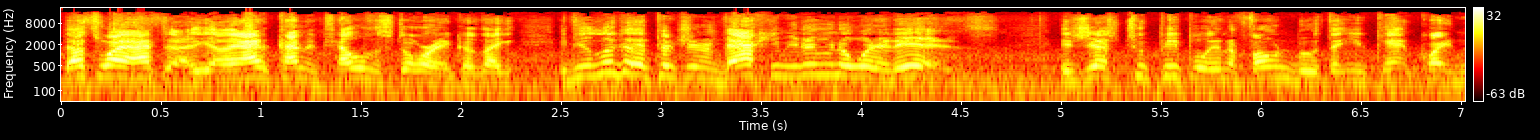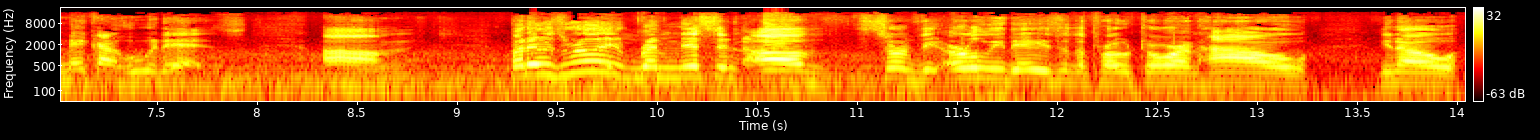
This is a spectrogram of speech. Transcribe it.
that's why I have to. I have to kind of tell the story because, like, if you look at the picture in a vacuum, you don't even know what it is. It's just two people in a phone booth that you can't quite make out who it is. Um, but it was really reminiscent of sort of the early days of the Pro Tour and how, you know,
